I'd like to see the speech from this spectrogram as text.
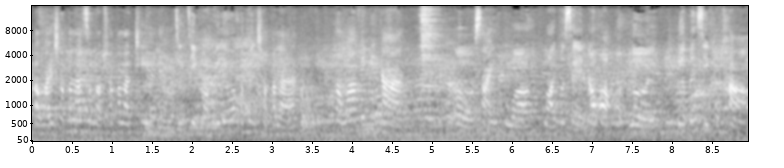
แต่ไวท์ช็อกโกแลตสำหรับช็อกโกแลตเทียเนี่ยจริง ๆ เราไม่เรียกว่าเขาเป็นช็อกโกแลตเพราะว่าไม่มีการใส่ตัว 100%เอาออกหมดเลยเหลือเป็นสีขาว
